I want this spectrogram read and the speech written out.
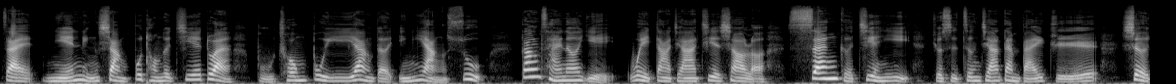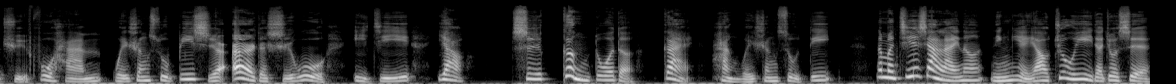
在年龄上不同的阶段，补充不一样的营养素。刚才呢，也为大家介绍了三个建议，就是增加蛋白质、摄取富含维生素 B 十二的食物，以及要吃更多的钙和维生素 D。那么接下来呢，您也要注意的就是，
